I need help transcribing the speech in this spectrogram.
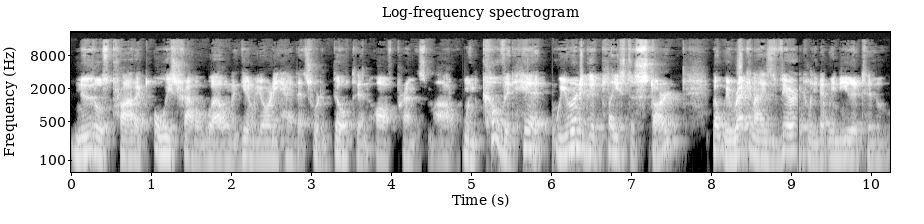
Noodles product always travel well. And again, we already had that sort of built in off premise model. When COVID hit, we were in a good place to start, but we recognized very quickly that we needed to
